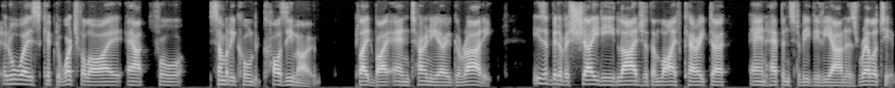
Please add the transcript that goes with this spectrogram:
had always kept a watchful eye out for somebody called Cosimo, played by Antonio Gerardi. He's a bit of a shady, larger than life character and happens to be Viviana's relative.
